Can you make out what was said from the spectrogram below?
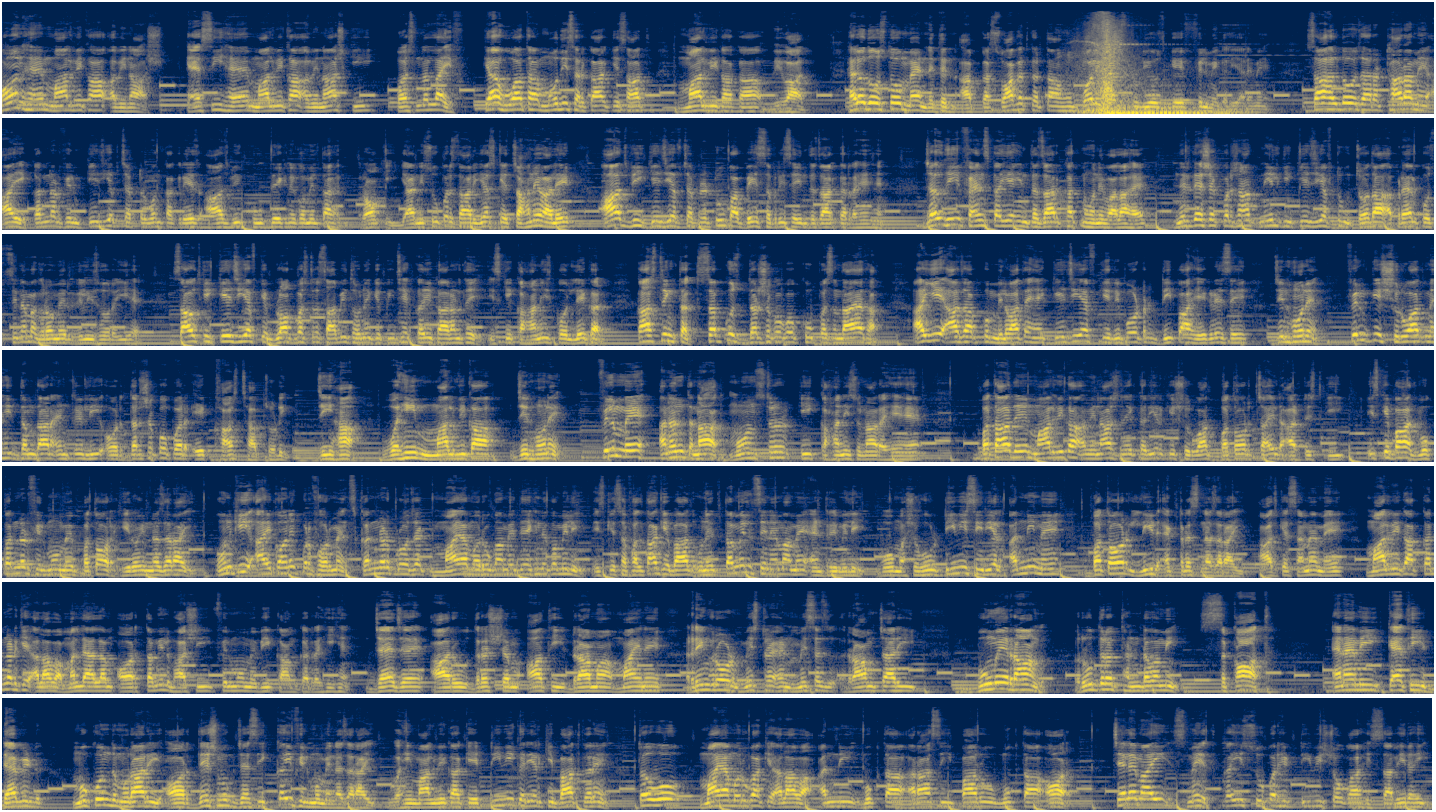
है मालविका अविनाश? कैसी है मालविका अविनाश की पर्सनल लाइफ क्या हुआ था मोदी सरकार के साथ मालविका का विवाद? हेलो दोस्तों, मैं नितिन आपका स्वागत करता हूँ बॉलीवुड स्टूडियोज के फिल्मी गलियारे में। साल 2018 में आई कन्नड़ फ़िल्म केजीएफ चैप्टर वन का क्रेज आज भी खूब देखने को मिलता है। रॉकी यानी सुपरस्टार यश के चाहने वाले आज भी केजीएफ चैप्टर टू का बेसब्री से इंतज़ार कर रहे हैं। जल्द ही फैंस का ये इंतज़ार खत्म होने वाला है। निर्देशक प्रशांत नील की के जी एफ़ टू चौदह अप्रैल को सिनेमा सिनेमाघरों में रिलीज़ हो रही है। साउथ की के जी एफ़ के ब्लॉकबस्टर साबित होने के पीछे कई कारण थे। इसकी कहानी को लेकर कास्टिंग तक सब कुछ दर्शकों को खूब पसंद आया था। आइए आज आपको मिलवाते हैं के जी एफ़ की रिपोर्टर दीपा हेगड़े से, जिन्होंने फ़िल्म की शुरुआत में ही दमदार एंट्री ली और दर्शकों पर एक खास छाप छोड़ी। जी हाँ वही मालविका, जिन्होंने फ़िल्म में अनंतनाग मॉन्स्टर की कहानी सुना रहे हैं। बता दें, मालविका अविनाश ने करियर की शुरुआत बतौर चाइल्ड आर्टिस्ट की। इसके बाद वो कन्नड़ फ़िल्मों में बतौर हीरोइन नज़र आई। उनकी iconic performance Kannada project Maya Mruga में देखने को मिली। इसकी सफलता के बाद उन्हें तमिल सिनेमा में एंट्री मिली। वो मशहूर टीवी सीरियल अन्नी में बतौर लीड एक्ट्रेस नज़र आई। आज के समय में मालविका कन्नड़ के अलावा मलयालम और तमिल भाषी फ़िल्मों में भी काम कर रही हैं। जय जय, आरू, दृश्यम, आथी, ड्रामा, मायने ring road mister and missus Ramachari, boomerang Rudra थंडवमी सकाथ enemy Kaithi, David, Mukunda Murari और देशमुख जैसी कई फ़िल्मों में नज़र आई। वहीं मालविका के टीवी करियर की बात करें तो वो माया मुरुगा के अलावा अन्नी, मुक्ता, अरासी, पारू, मुक्ता और चेलेमाई समेत कई सुपरहिट टीवी शो का हिस्सा भी रही।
